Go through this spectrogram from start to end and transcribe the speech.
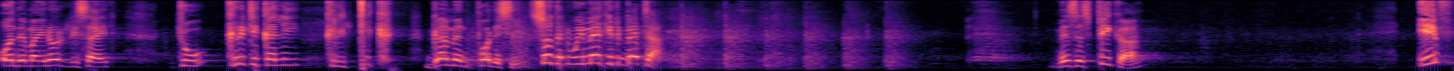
on the minority side, to critically critique government policy so that we make it better. Mr. Speaker, if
